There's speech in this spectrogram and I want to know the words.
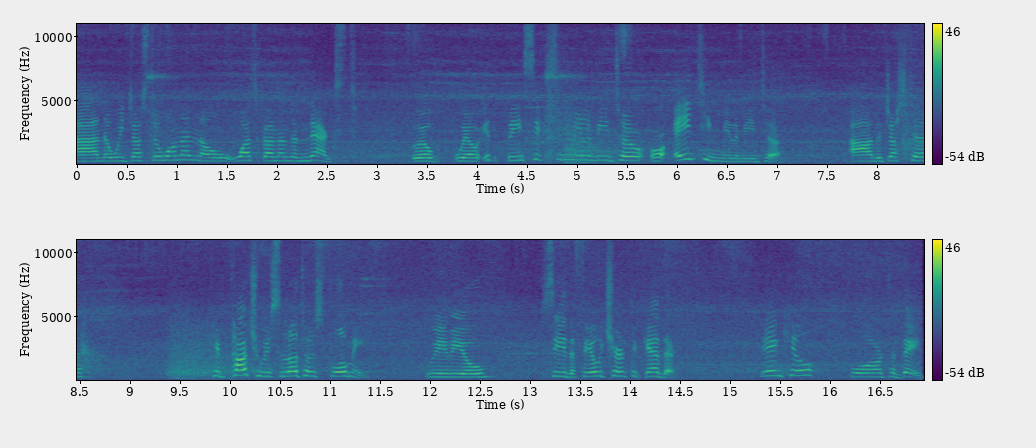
And we just want to know what's gonna the next. Will, will it be 60 millimeter or 18 millimeter? And just uh, keep touch with Lotos Forming. We will see the future together. Thank you for today.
